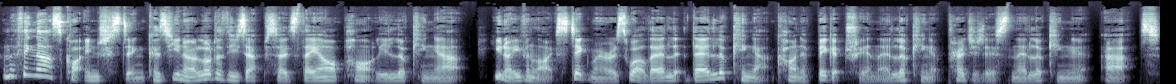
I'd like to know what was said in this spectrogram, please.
And I think that's quite interesting because, you know, a lot of these episodes, they are partly looking at, you know, even like stigma as well. They're, they're looking at kind of bigotry and they're looking at prejudice and they're looking at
